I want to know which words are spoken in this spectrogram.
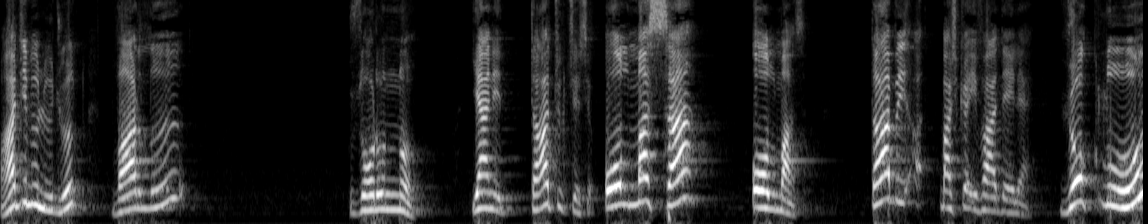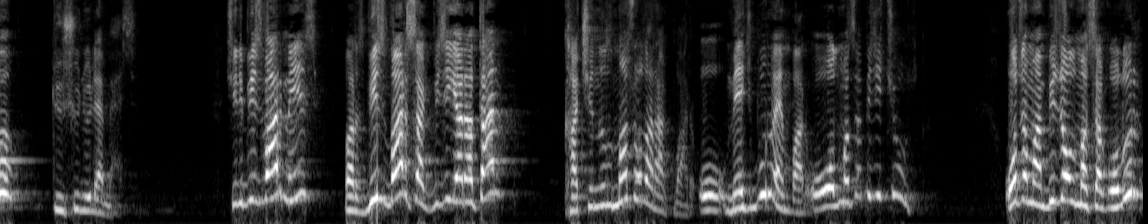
Vacibül vücut varlığı zorunlu. Yani daha Türkçesi olmazsa olmaz. Daha bir başka ifadeyle yokluğu düşünülemez. Şimdi biz var mıyız? Varız. Biz varsak bizi yaratan kaçınılmaz olarak var. O mecburen var. O olmasa biz hiç yokuz. O zaman biz olmasak olur,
